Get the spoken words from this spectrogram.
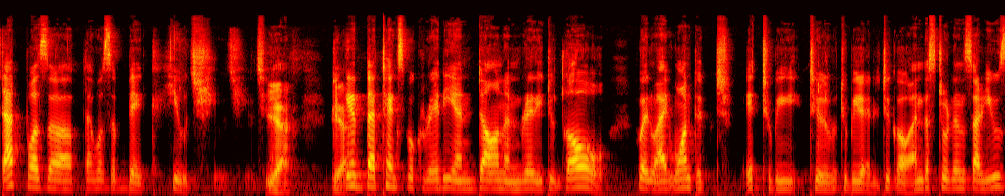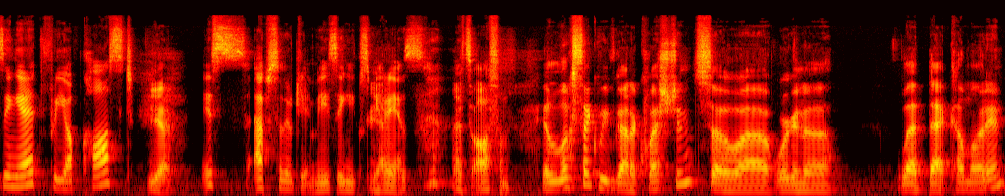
that was a that was a big huge huge huge. Yeah, to yeah. get that textbook ready and done and ready to go when i wanted it to be to to be ready to go and the students are using it free of cost Yeah, it's absolutely amazing experience that's awesome. It looks like we've got a question, so uh, we're gonna let that come on in.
